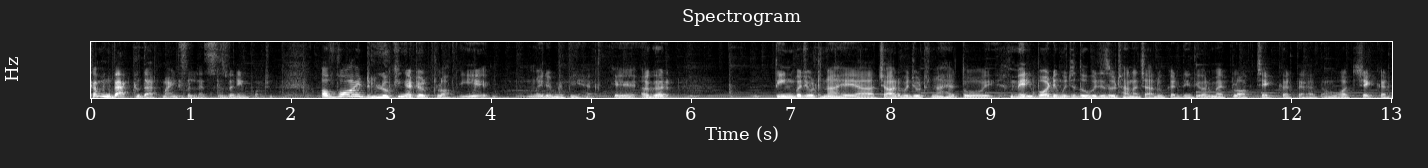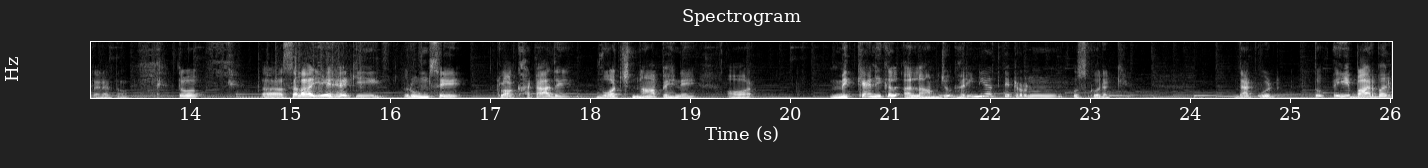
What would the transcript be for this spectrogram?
coming back to that mindfulness is very important avoid looking at your clock ये मेरे में भी है कि अगर तीन बजे उठना है या चार बजे उठना है तो मेरी बॉडी मुझे दो बजे से उठाना चालू कर देती है और मैं क्लॉक चेक करता रहता हूँ वॉच चेक करता रहता हूँ। तो सलाह ये है कि रूम से क्लॉक हटा दें वॉच ना पहने और मैकेनिकल अलार्म जो घड़ी नहीं आती टर्न उसको रखें। दैट वुड तो ये बार बार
